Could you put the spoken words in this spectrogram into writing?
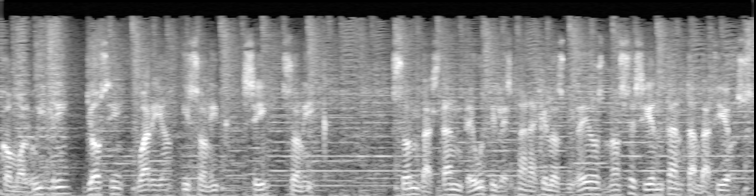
como Luigi, Yoshi, Wario, y Sonic, sí, Sonic. Son bastante útiles para que los videos no se sientan tan vacíos.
